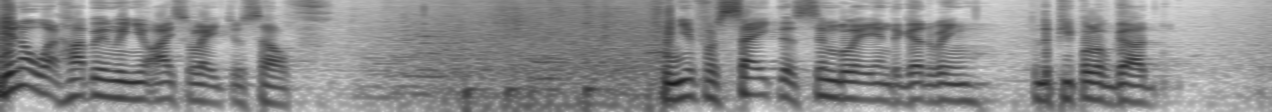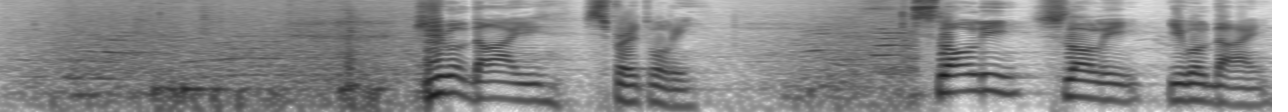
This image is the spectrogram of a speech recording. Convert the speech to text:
You know what happens when you isolate yourself? When you forsake the assembly and the gathering of the people of God, you will die spiritually. Slowly, slowly, you will die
